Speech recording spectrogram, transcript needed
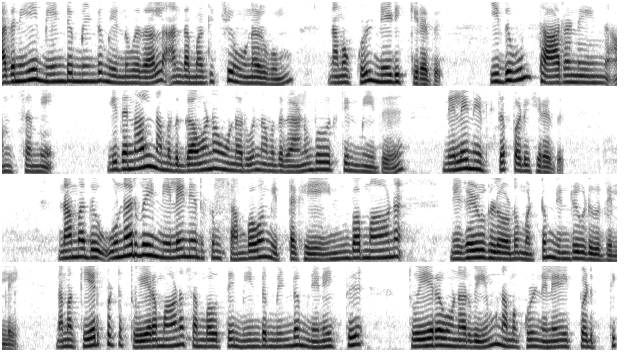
அதனையே மீண்டும் மீண்டும் எண்ணுவதால் அந்த மகிழ்ச்சி உணர்வும் நமக்குள் நீடிக்கிறது. இதுவும் தாரணையின் அம்சமே. இதனால் நமது கவன உணர்வு நமது அனுபவத்தின் மீது நிலைநிறுத்தப்படுகிறது. நமது உணர்வை நிலைநிறுத்தும் சம்பவம் இத்தகைய இன்பமான நிகழ்வுகளோடு மட்டும் நின்றுவிடுவதில்லை. நமக்கு ஏற்பட்ட துயரமான சம்பவத்தை மீண்டும் மீண்டும் நினைத்து துயர உணர்வையும் நமக்குள் நிலைப்படுத்தி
